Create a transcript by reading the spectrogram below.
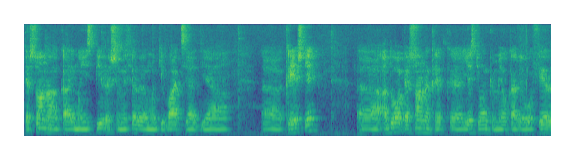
persoana care mă inspiră și mi oferă motivația de a uh, crește. Uh, a doua persoană cred că este unchiul meu care oferă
